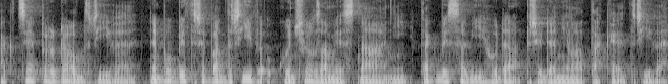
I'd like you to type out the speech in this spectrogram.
akcie prodal dříve, nebo by třeba dříve ukončil zaměstnání, tak by se výhoda přidanila také dříve.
